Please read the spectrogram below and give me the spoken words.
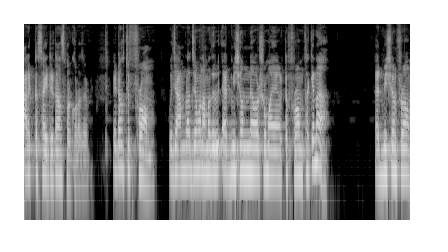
আরেকটা সাইটে ট্রান্সফার করা যাবে। এটা হচ্ছে ফর্ম ওই যে আমরা যেমন আমাদের অ্যাডমিশন নেওয়ার সময় একটা ফর্ম থাকে না? অ্যাডমিশন ফর্ম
